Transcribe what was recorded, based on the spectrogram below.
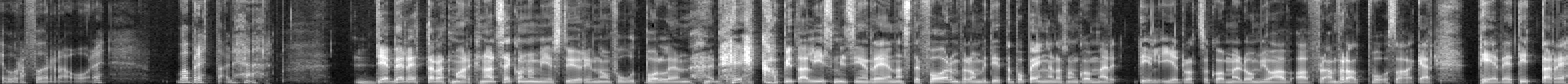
euro förra året. Vad berättar det här? Det berättar att marknadsekonomi styr inom fotbollen. Det är kapitalism i sin renaste form. För om vi tittar på pengarna som kommer till idrott så kommer de ju av, av framförallt två saker. TV-tittare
